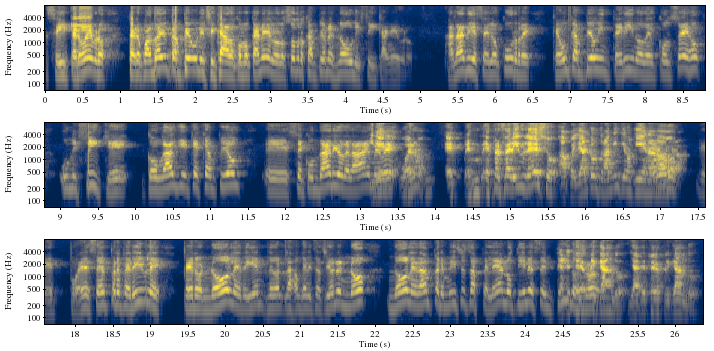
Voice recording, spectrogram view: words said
Sí, pero Ebro, pero cuando hay un campeón unificado como Canelo, los otros campeones no unifican, Ebro. A nadie se le ocurre que un campeón interino del Consejo unifique con alguien que es campeón eh, secundario de la AMB. bueno, es, es- preferible eso a pelear contra alguien que no tiene nada ahora. eh, puede ser preferible, pero no le den, las organizaciones no, no le dan permiso a esas peleas, no tiene Ya te sentido. estoy ¿no? explicando, ya te estoy explicando.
